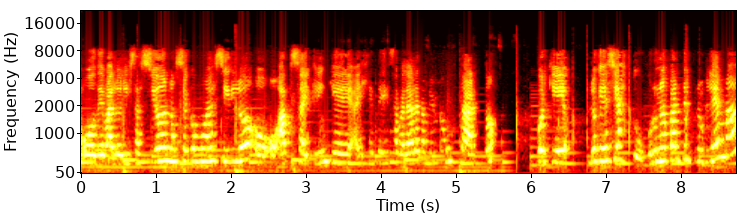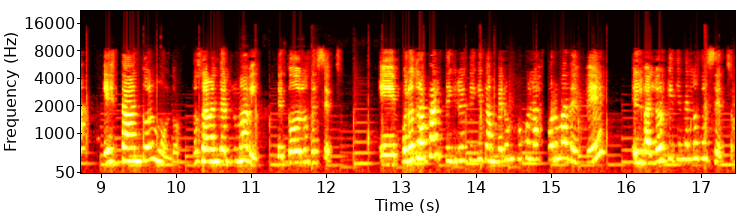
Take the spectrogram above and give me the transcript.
o de valorización, no sé cómo decirlo, o, upcycling, que hay gente que esa palabra también me gusta harto, porque lo que decías tú, por una parte el problema está en todo el mundo, no solamente el plumavit, de todos los desechos. Eh, por otra parte, creo que hay que cambiar un poco la forma de ver el valor que tienen los desechos.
